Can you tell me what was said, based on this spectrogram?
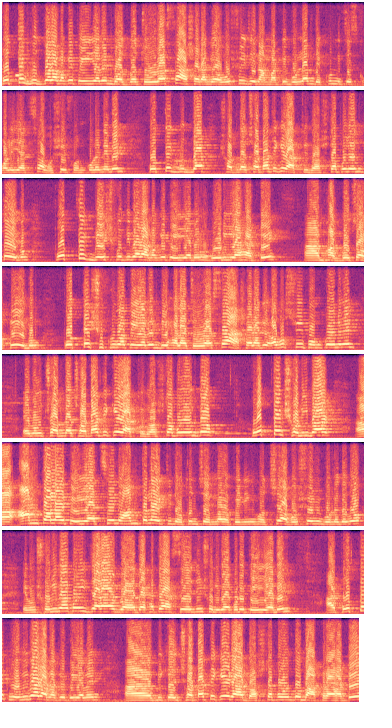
প্রত্যেক বুধবার আমাকে পেয়ে যাবেন বদবদ চৌরাস্তা। আসার আগে অবশ্যই যে নাম্বারটি বললাম, দেখুন, নিচে স্কলে যাচ্ছে, অবশ্যই ফোন করে নেবেন। প্রত্যেক বুধবার সন্ধ্যা ছটা থেকে রাত্রি দশটা পর্যন্ত এবং প্রত্যেক বৃহস্পতিবার আমাকে পেয়ে যাবেন গড়িয়াহাটে ভাগ্যচক্রে এবং প্রত্যেক শুক্রবার পেয়ে যাবেন বেহালা চৌরাস্তা। আসার আগে অবশ্যই ফোন করে নেবেন এবং সন্ধ্যা ছটা থেকে রাত্রি দশটা পর্যন্ত প্রত্যেক শনিবার আমতলায় পেয়ে যাচ্ছেন। আমতলায় একটি নতুন চেম্বার ওপেনিং হচ্ছে, অবশ্যই আমি বলে দেবো। এবং শনিবার করেই যারা দেখাতে আসতে চাইছেন শনিবার করে পেয়ে যাবেন। আর প্রত্যেক রবিবার আমাকে পেয়ে যাবেন বিকেল ছটা থেকে রাত দশটা পর্যন্ত বাঁকড়াহাটে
